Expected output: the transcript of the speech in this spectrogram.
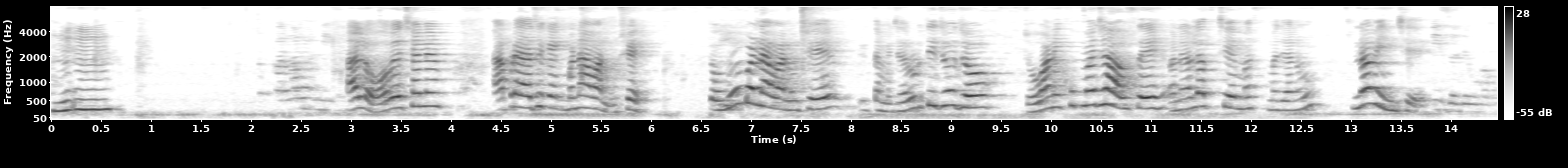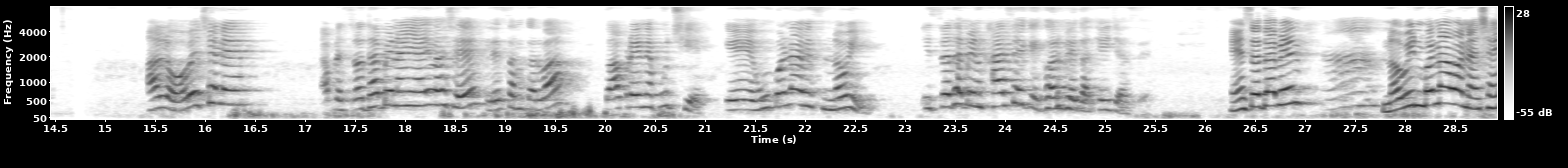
હમ હાલો હવે છે ને આપણે આજે કંઈક બનાવવાનું છે. તો હું બનાવવાનું છે એ તમે જરૂરથી જોજો. જોવાની ખૂબ મજા આવશે અને અલગ છે મસ્ત મજાનું નવીન છે. હાલો હવે છે ને આપણે શ્રદ્ધાબેન અહીંયા આવ્યા છે લેસન કરવા. તો આપણે એને પૂછીએ કે હું બનાવીશ નવીન? એ શ્રદ્ધાબેન ખાશે કે ઘર ભેગા થઈ જશે? હે શ્રદ્ધાબેન? નવીન બનાવવાના છે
